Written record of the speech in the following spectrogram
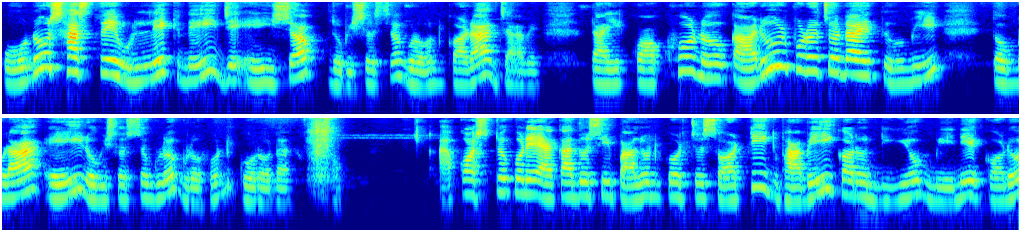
কোনো শাস্ত্রে উল্লেখ নেই যে এইসব রবিশস্য গ্রহণ করা যাবে। তাই কখনো কারুর প্ররোচনায় তুমি, তোমরা এই রবিশস্যগুলো গ্রহণ করো না। কষ্ট করে একাদশী পালন করছ, সঠিকভাবেই করো, নিয়ম মেনে করো।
